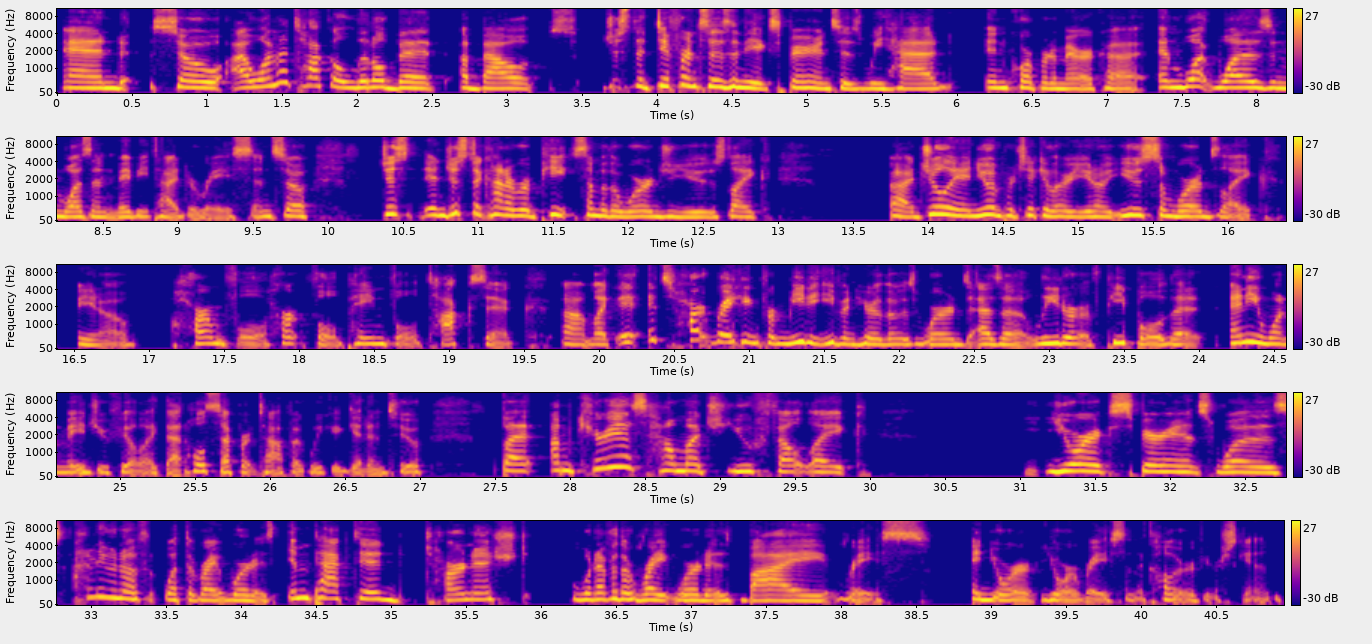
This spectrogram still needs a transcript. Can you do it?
And so I want to talk a little bit about just the differences in the experiences we had in corporate America and what was and wasn't maybe tied to race. And so just and just to kind of repeat some of the words you used, like uh, Julien, you in particular, you know, use some words like, you know, harmful, hurtful, painful, toxic. Um, like it, it's heartbreaking for me to even hear those words as a leader of people that anyone made you feel like that. Whole separate topic we could get into. But I'm curious how much you felt like your experience was, I don't even know if, what the right word is, impacted, tarnished, whatever the right word is by race and your your race and the color of your skin.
